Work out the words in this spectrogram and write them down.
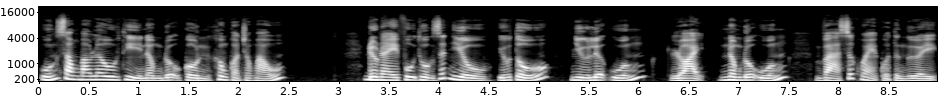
uống xong bao lâu thì nồng độ cồn không còn trong máu. Điều này phụ thuộc rất nhiều yếu tố như lượng uống, loại, nồng độ uống và sức khỏe của từng người.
